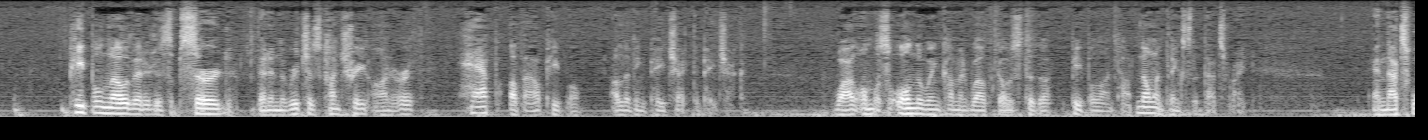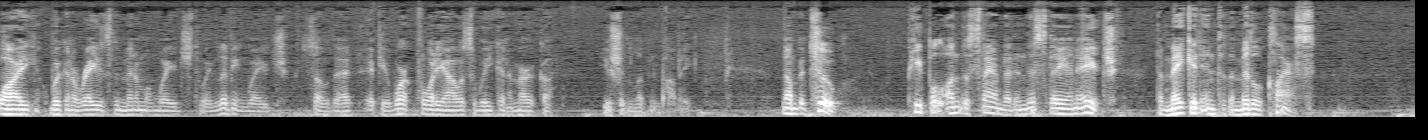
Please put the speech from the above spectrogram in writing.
People know that it is absurd that in the richest country on earth, half of our people are living paycheck to paycheck, while almost all new income and wealth goes to the people on top. No one thinks that that's right. And that's why we're going to raise the minimum wage to a living wage so that if you work 40 hours a week in America, you shouldn't live in poverty. Number two, people understand that in this day and age, to make it into the middle class,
